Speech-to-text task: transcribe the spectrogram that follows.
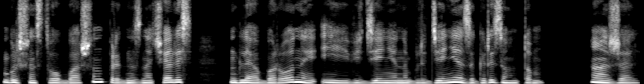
большинство башен предназначались для обороны и ведения наблюдения за горизонтом. А жаль.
